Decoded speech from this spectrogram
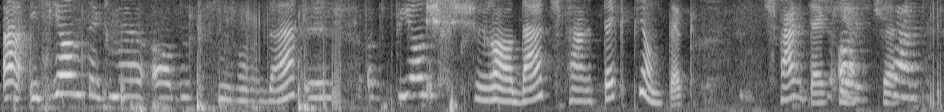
A, i piątek ma od, Środa, y, od piątku. środa, czwartek, piątek. Czwartek Oj, jeszcze. czwartek,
